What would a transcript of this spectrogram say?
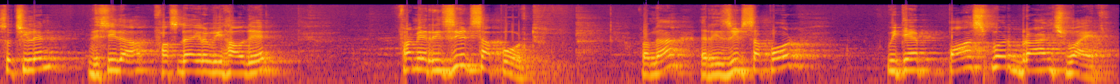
So children this is the first diagram we have there. From a rigid support from the rigid support with a phosphor bronze wire.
